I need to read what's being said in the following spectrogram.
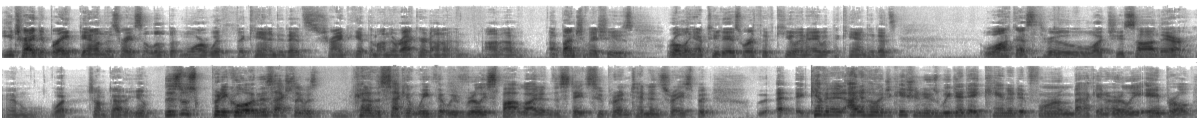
You tried to break down this race a little bit more with the candidates, trying to get them on the record on a, on a, a bunch of issues, rolling out two days worth of Q and A with the candidates walk us through what you saw there and what jumped out at you. This was pretty cool, and this actually was kind of the second week that we've really spotlighted the state superintendent's race. But uh, Kevin, at Idaho Education News, we did a candidate forum back in early April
